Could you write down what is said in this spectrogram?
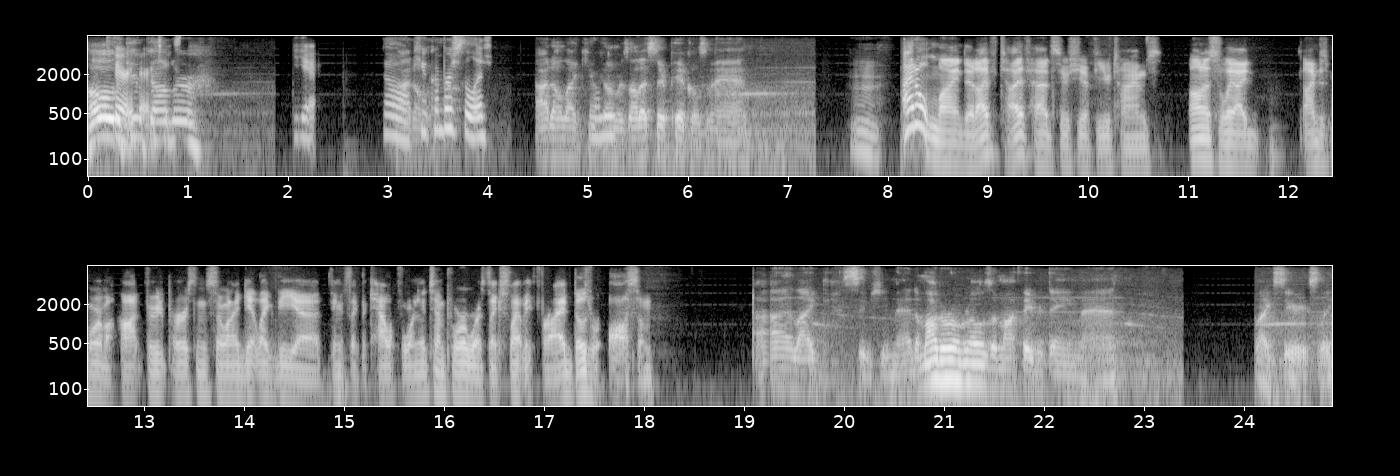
Oh, the Very, very cucumber. Yeah. I Oh, don't- cucumber's delicious. I don't like cucumbers unless they're pickles, man. Hmm. I don't mind it. I've I've had sushi a few times. Honestly, I I'm just more of a hot food person, so when I get like the uh things like the California tempura where it's like slightly fried, those were awesome. I like sushi, man. The maguro rolls are my favorite thing, man. Like seriously.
